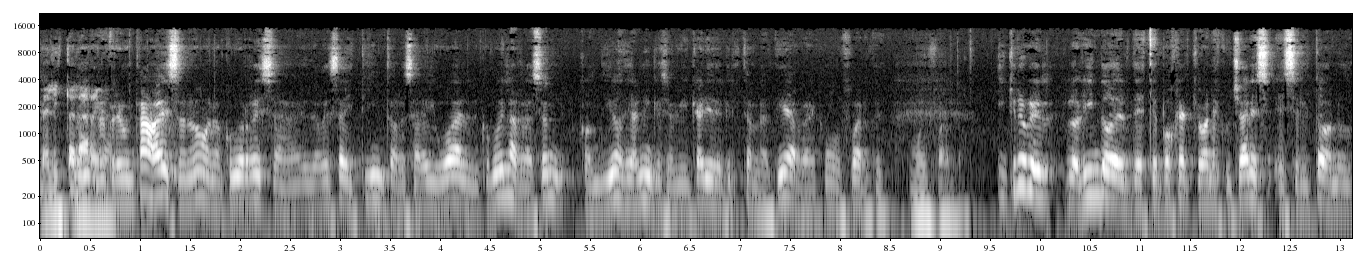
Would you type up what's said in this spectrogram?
La lista larga. Me, preguntaba eso, ¿no? Bueno, ¿cómo reza? ¿Reza distinto? ¿Rezará igual? ¿Cómo es la relación con Dios de alguien que es el vicario de Cristo en la tierra? ¿Cómo fuerte? Muy fuerte. Y creo que lo lindo de, este podcast que van a escuchar es, el tono.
